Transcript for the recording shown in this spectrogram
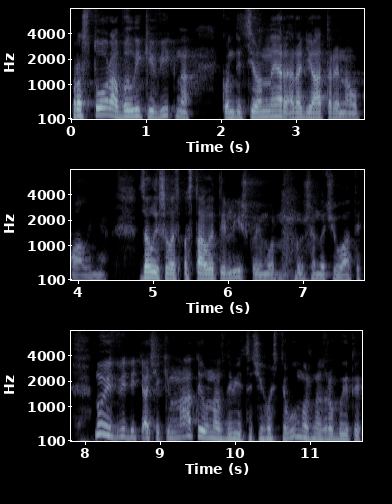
простора, великі вікна, кондиціонер, радіатори на опалення. Залишилось поставити ліжко і можна вже ночувати. Ну і дві дитячі кімнати. У нас дивіться, чи гостьову можна зробити.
